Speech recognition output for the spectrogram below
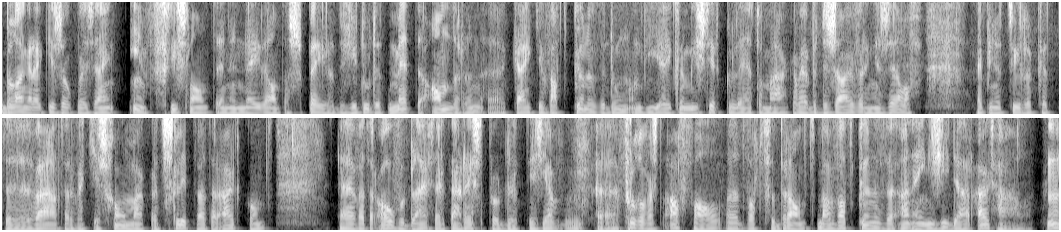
Belangrijk is ook, wij zijn in Friesland en in Nederland als speler. Dus je doet het met de anderen. Uh, kijk je, wat kunnen we doen om die economie circulair te maken? We hebben de zuiveringen zelf. heb je natuurlijk het uh, water wat je schoonmaakt, het slip wat eruit komt. uh, wat er overblijft uit een restproduct is. Ja, vroeger was het afval, het wordt verbrand, maar wat kunnen we aan energie daaruit halen? Hm.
